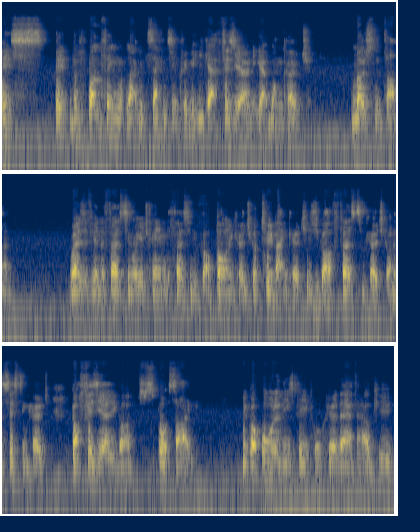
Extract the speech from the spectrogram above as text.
it's it, the one thing like with second team cricket, you get physio and you get one coach most of the time. Whereas if you're in the first team or you're training with the first team, you've got a bowling coach, you've got two batting coaches, you've got a first team coach, you've got an assistant coach, you've got a physio, you've got a sports psych. You've got all of these people who are there to help you.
